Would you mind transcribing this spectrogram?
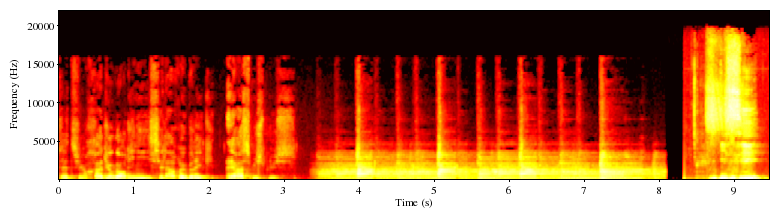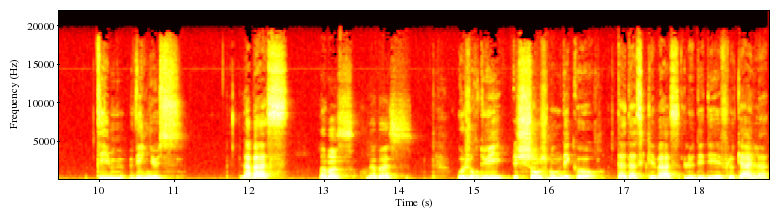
Vous êtes sur Radio Gordini, c'est la rubrique Erasmus. Ici, Tim Vilnius. La basse. La basse. La basse. Aujourd'hui, changement de décor. Tadas Klevas, le DDF local,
